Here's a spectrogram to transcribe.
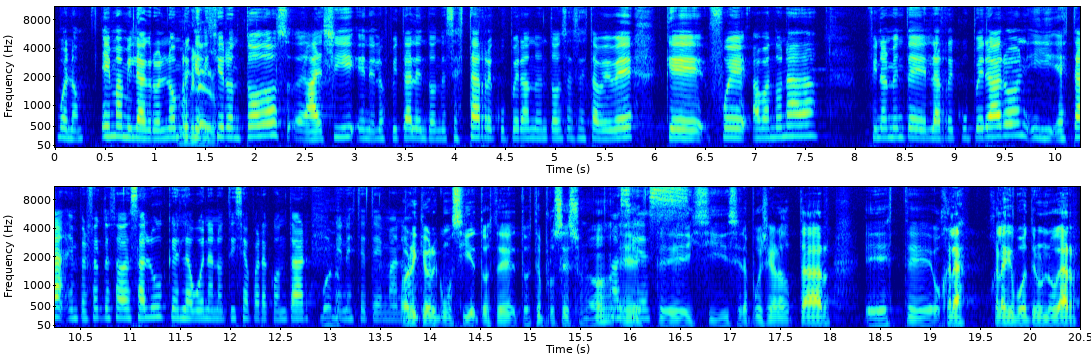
Bueno, Emma Milagro, el nombre Emma que Milagro. eligieron todos eh, allí en el hospital en donde se está recuperando entonces esta bebé que fue abandonada. Finalmente la recuperaron y está en perfecto estado de salud, que es la buena noticia para contar Bueno, en este tema. ¿no? Ahora hay que ver cómo sigue todo este, todo este proceso, ¿no? Así Este, es. Y si se la puede llegar a adoptar. Este, ojalá, ojalá que pueda tener un hogar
